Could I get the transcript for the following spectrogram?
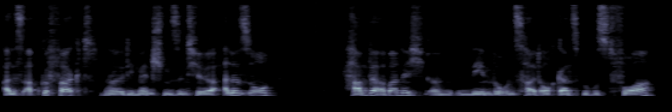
alles abgefuckt, ne, die Menschen sind hier alle so, haben wir aber nicht, ähm, nehmen wir uns halt auch ganz bewusst vor,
